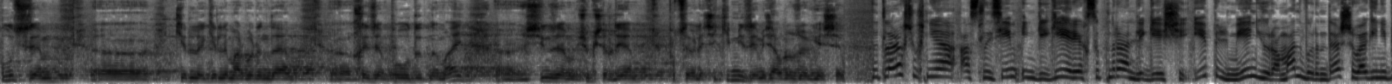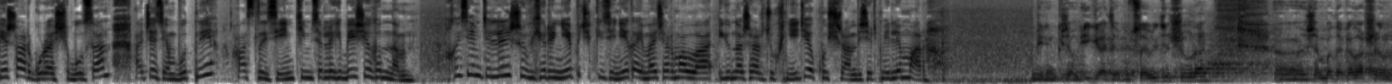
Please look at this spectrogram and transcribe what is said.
пулусем кирле кирле марбырында хызем пулдытны май синзем шукшелде бутса вилесе кимизем жаврын зövгеше Ытларах чухне аслысем ингеге ерех сыпныран легеші епілмен юраман вырында шывагені беш аргурашы булсан, ачазем бутны аслысен тимсерлігі беші ғынным. Хызем делін шывхеріне пічкізене кайма чармалла, юнашар чухне де кушрам бешертмелі мар. Билин кижал игадя бутса вилден шура. Шамбада калашын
